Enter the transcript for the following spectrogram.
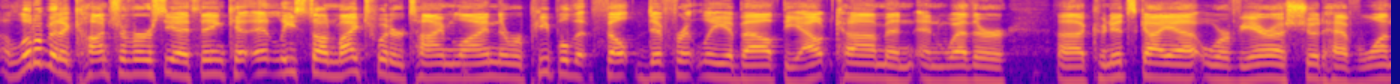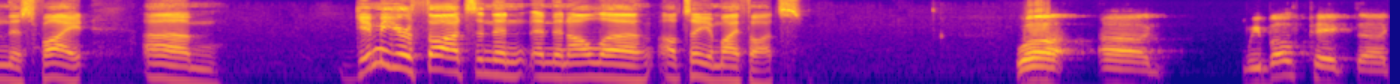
a little bit of controversy, I think, at least on my Twitter timeline. There were people that felt differently about the outcome and and whether uh, Kunitskaya or Vieira should have won this fight. Um, give me your thoughts, and then and then I'll uh, I'll tell you my thoughts. Well, uh, we both picked uh,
